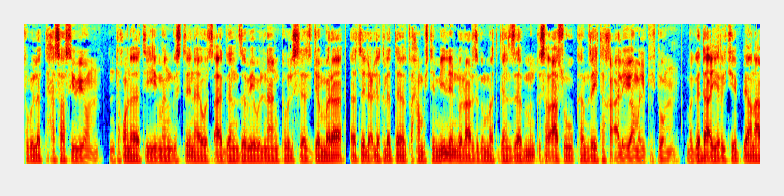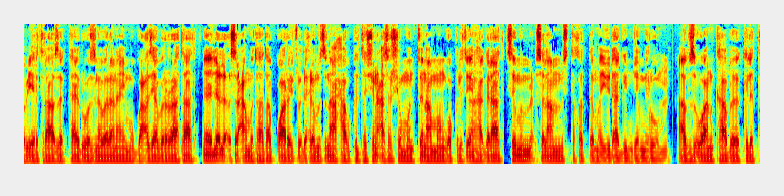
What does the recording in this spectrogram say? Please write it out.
ክብል ኣተሓሳሲቡ እዩ። እንተኾነ እቲ መንግስቲ ናይ ወጻኢ ገንዘብ የብልናን ክብል ስለ ዝጀመረ እቲ ልዕሊ ክልተ ነጥቢ ሓሙሽተ ሚልዮን ዶላር ዝግመት ገንዘብ ምንቅስቓሱ ከም ዘይተኻእለ እዩ ኣመልኪቱ። መገዲ ኣየር ኢትዮጵያ ናብ ኤርትራ ዘካይድዎ ዝነበረ ናይ መጓዓዝያ በረራታት ንልዕሊ ዕስራ ዓመታት ኣቋሪጹ ድሕሪ ምጽናሕ ኣብ ክልተ ሽሕን ዓሰርተ ሸሞንተን ኣብ መንጎ ክልቲኤን ሃገራት ስምምዕ ሰላም ምስ ተኸተመ እዩ ዳጊም ጀሚሩ። ኣብዚ እዋን ካብ ክልተ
